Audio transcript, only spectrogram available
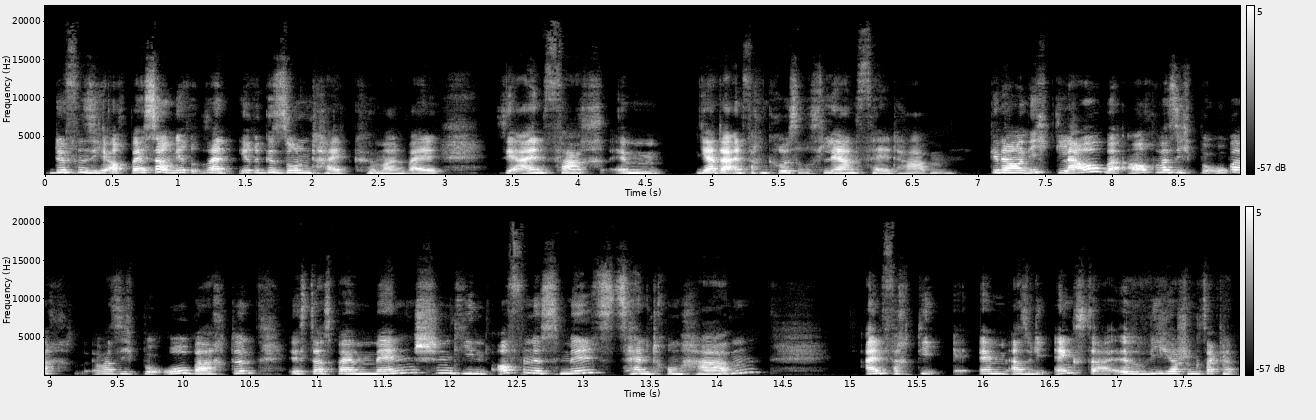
dürfen sich auch besser um ihre, ihre Gesundheit kümmern, weil sie einfach, ähm, ja, da einfach ein größeres Lernfeld haben. Genau, und ich glaube auch, was ich, beobachte, was ich beobachte, ist, dass bei Menschen, die ein offenes Milzzentrum haben, einfach die, ähm, also die Ängste, also wie ich ja schon gesagt habe,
